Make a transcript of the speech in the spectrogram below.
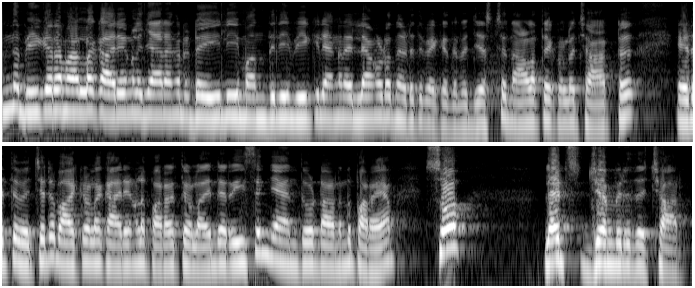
ഇന്ന് ഭീകരമായുള്ള കാര്യങ്ങൾ ഞാൻ അങ്ങനെ ഡെയിലി മന്ത്ലി വീക്കിലി അങ്ങനെ എല്ലാം കൂടെ ഒന്നും എടുത്ത് വെക്കത്തില്ല. ജസ്റ്റ് നാളത്തേക്കുള്ള ചാർട്ട് എടുത്ത് വെച്ചിട്ട് ബാക്കിയുള്ള കാര്യങ്ങൾ പറയത്തുള്ളൂ. അതിന്റെ റീസൺ ഞാൻ എന്തുകൊണ്ടാണെന്ന് പറയാം. So let's jump to the chart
